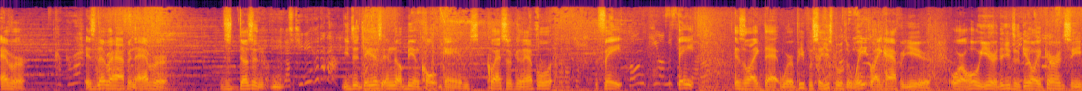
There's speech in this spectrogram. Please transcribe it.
ever. It's never happened ever. It just doesn't. You just, they just end up being cult games. Classic example, Fate. Fate is like that, where people say you're supposed to wait like half a year or a whole year, then you just get all your currency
